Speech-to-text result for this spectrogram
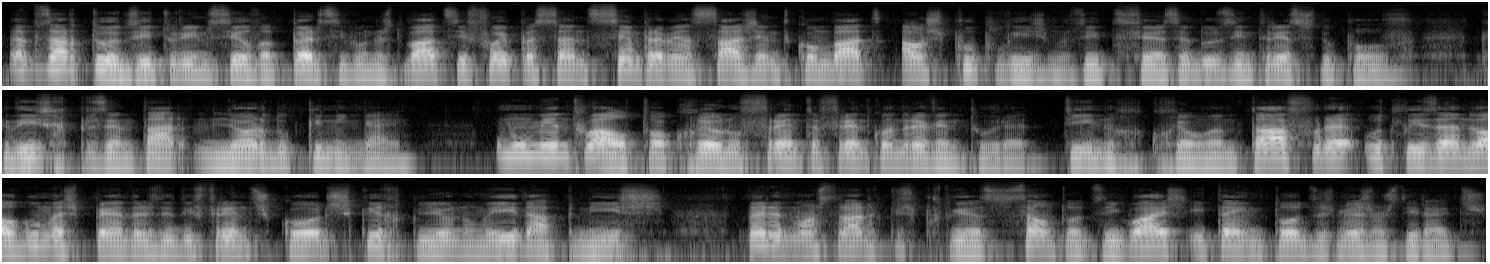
Apesar de tudo, Vitorino Silva participou nos debates e foi passando sempre a mensagem de combate aos populismos e defesa dos interesses do povo, que diz representar melhor do que ninguém. O momento alto ocorreu no frente a frente com André Ventura. Tino recorreu a uma metáfora, utilizando algumas pedras de diferentes cores que recolheu numa ida a Peniche para demonstrar que os portugueses são todos iguais e têm todos os mesmos direitos.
